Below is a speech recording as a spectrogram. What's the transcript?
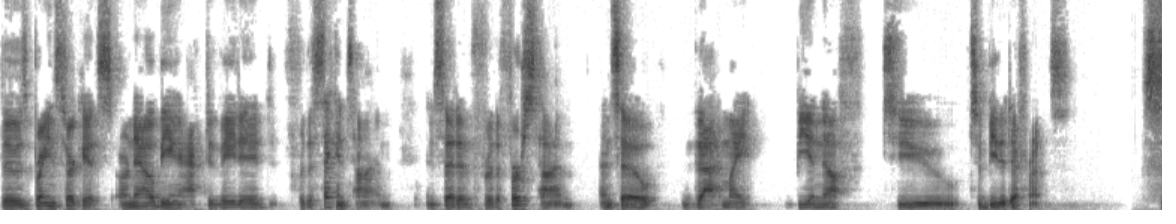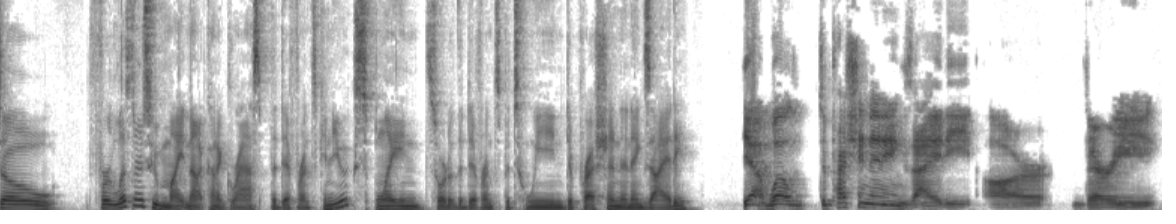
those brain circuits are now being activated for the second time instead of for the first time, and so that might be enough to to be the difference. So, for listeners who might not kind of grasp the difference, can you explain sort of the difference between depression and anxiety? Yeah, well, depression and anxiety are very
